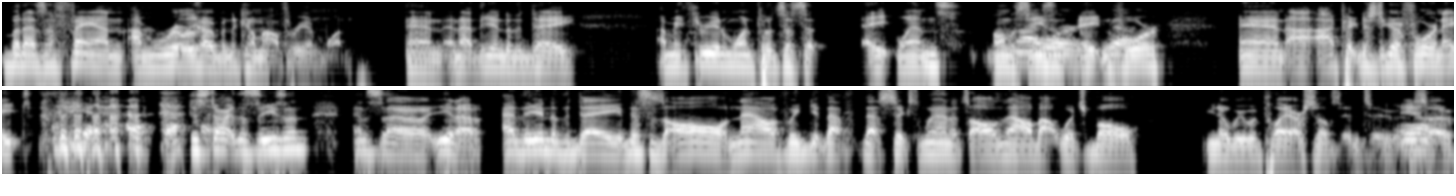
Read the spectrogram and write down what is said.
But as a fan, I'm really hoping to come out three and one. And and at the end of the day, I mean, three and one puts us at eight wins on the My season, word, eight and yeah. four. And I, I, picked us to go four and eight to start the season. And so, you know, at the end of the day, this is all now. If we get that that sixth win, it's all now about which bowl, you know, we would play ourselves into. Yeah. And so,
